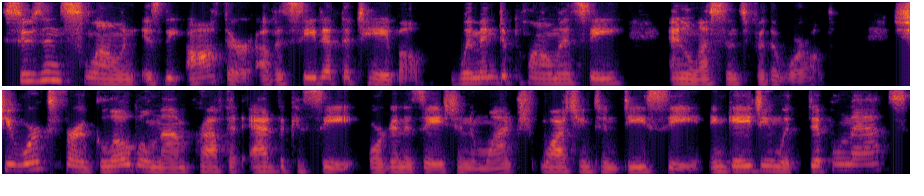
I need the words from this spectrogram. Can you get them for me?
Susan Sloan is the author of A Seat at the Table Women Diplomacy and Lessons for the World. She works for a global nonprofit advocacy organization in Washington, D.C., engaging with diplomats,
